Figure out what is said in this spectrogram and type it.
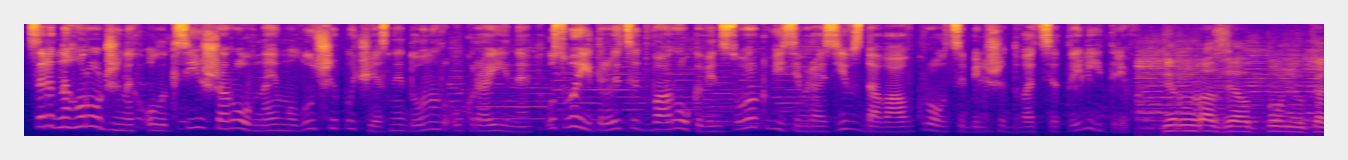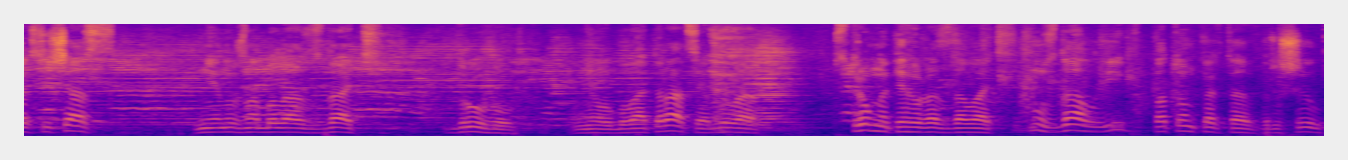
Серед нагороджених Олексій Шаров, наймолодший почесний донор України. У свої 32 роки він 48 разів здавав кров. Це більше 20 літрів. Первый раз я вот помню, как сейчас, мне нужно было сдать другу, у него была операция, было стрёмно первый раз сдавать. Ну, сдал и потом как-то решил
